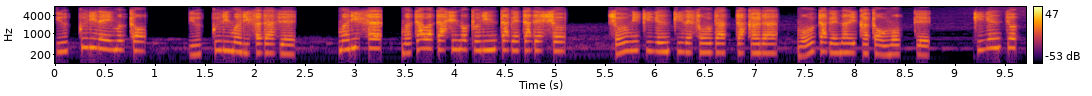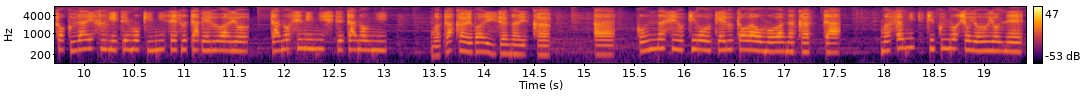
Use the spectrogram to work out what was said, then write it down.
ゆっくりレ夢ムと、ゆっくりマリサだぜ。マリサ、また私のプリン食べたでしょ。賞味期限切れそうだったから、もう食べないかと思って。期限ちょっとくらい過ぎても気にせず食べるわよ。楽しみにしてたのに。また買えばいいじゃないか。ああ、こんな仕打ちを受けるとは思わなかった。まさに鬼畜の所用よね。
